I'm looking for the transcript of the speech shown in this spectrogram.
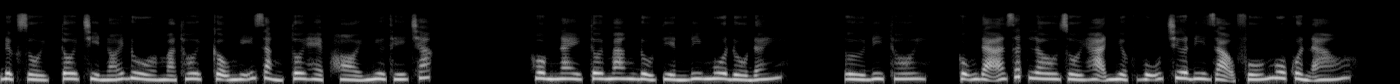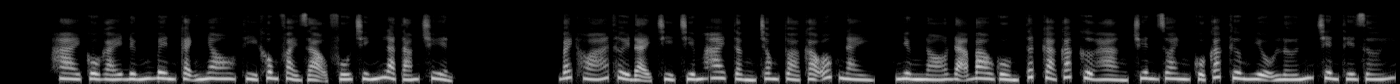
Được rồi, tôi chỉ nói đùa mà thôi, cậu nghĩ rằng tôi hẹp hòi như thế chắc. Hôm nay tôi mang đủ tiền đi mua đồ đấy. Ừ đi thôi, cũng đã rất lâu rồi Hạ Nhược Vũ chưa đi dạo phố mua quần áo. Hai cô gái đứng bên cạnh nhau thì không phải dạo phố chính là tám chuyện. Bách hóa thời đại chỉ chiếm hai tầng trong tòa cao ốc này, nhưng nó đã bao gồm tất cả các cửa hàng chuyên doanh của các thương hiệu lớn trên thế giới.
